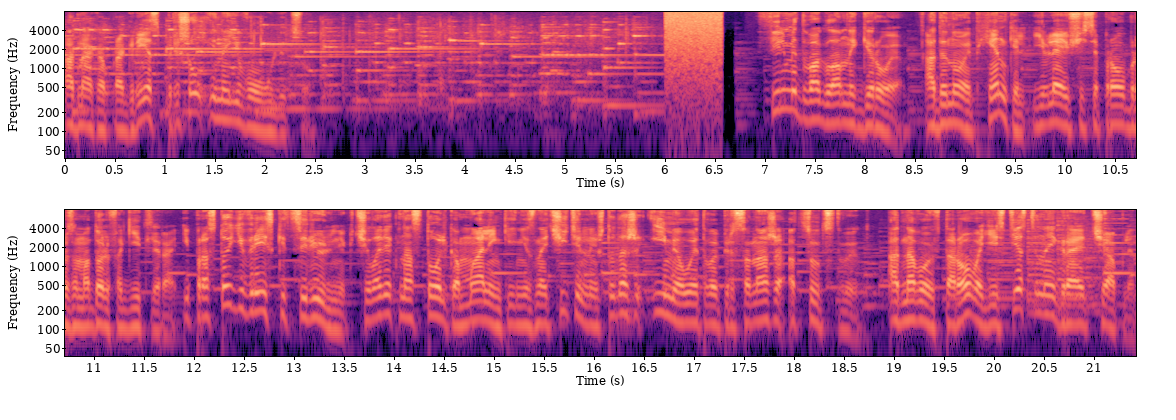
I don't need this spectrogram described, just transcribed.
Однако прогресс пришел и на его улицу. В фильме два главных героя. Аденоид Хенкель, являющийся прообразом Адольфа Гитлера, и простой еврейский цирюльник, человек настолько маленький и незначительный, что даже имя у этого персонажа отсутствует. Одного и второго, естественно, играет Чаплин.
